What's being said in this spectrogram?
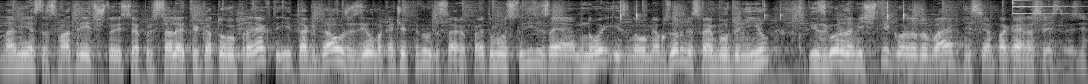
на место смотреть, что из себя представляет их готовый проект, и тогда уже сделаем окончательные выводы с вами. Поэтому следите за мной и за новыми обзорами. С вами был Даниил из города мечты, города Дубая. И всем пока и на связи, друзья.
